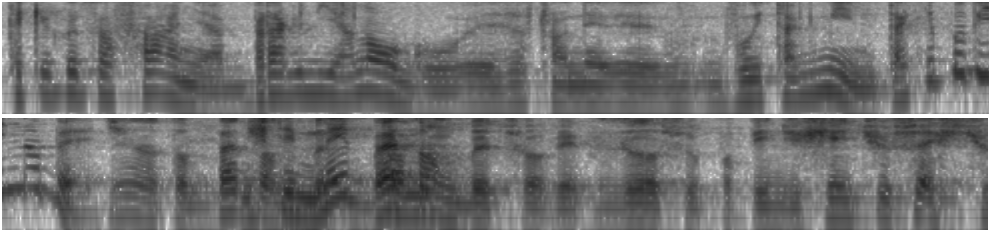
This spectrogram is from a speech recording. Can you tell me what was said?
takiego zaufania, brak dialogu y, ze strony y, wójta gminy. Tak nie powinno być. Nie, no to beton, Jeśli by, my beton by człowiek wzruszył po 56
